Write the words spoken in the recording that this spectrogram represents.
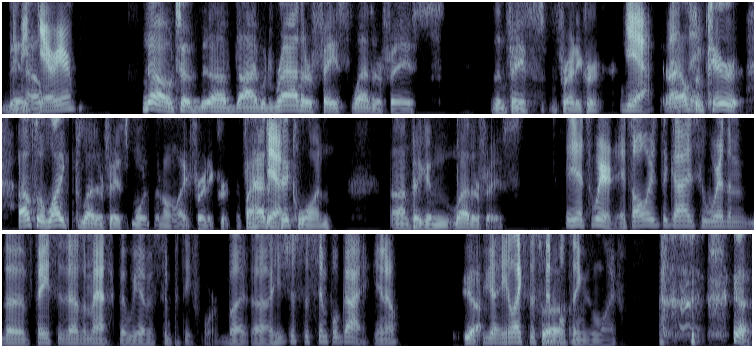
to be know? scarier. No, to uh, I would rather face Leatherface than face Freddy Krueger. Yeah, And I also care. I also like Leatherface more than I like Freddy Krueger. If I had to Yeah. pick one, I'm picking Leatherface. Yeah, it's weird. It's always the guys who wear the the faces as a mask that we have a sympathy for. But uh, he's just a simple guy, you know. Yeah. He, he likes the So- simple things in life. yeah,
